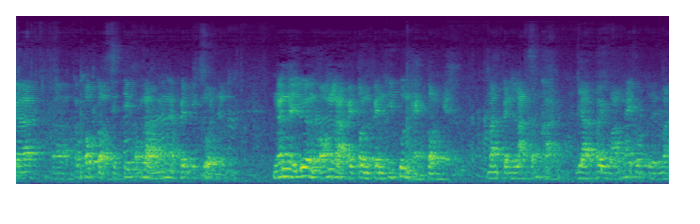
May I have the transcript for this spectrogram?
จะ ระทบต่อสิทธิของเรานั้นเป็นอีกส่วนหนึ่งงั้นในเรื่องของหลักไอ้ตนเป็นที่พึ่งแห่งตนเนี่ยมันเป็นหลักสำคัญ อย่าไปหวังให้คนอื่นมา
